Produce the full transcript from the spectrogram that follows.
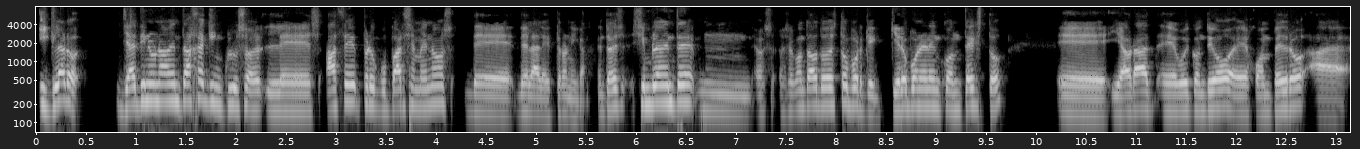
Y claro, ya tiene una ventaja que incluso les hace preocuparse menos de, la electrónica. Entonces, simplemente mm, os, he contado todo esto porque quiero poner en contexto eh, y ahora eh, voy contigo, eh, Juan Pedro, a,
